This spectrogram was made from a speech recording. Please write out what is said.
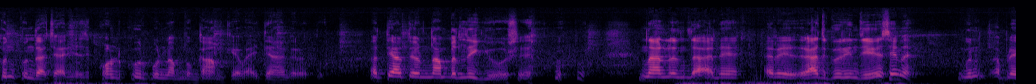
કુંદકુંદાચાર્ય છે, કોંડકુરપુર નામનું ગામ કહેવાય, ત્યાં આગળ હતું. અત્યારે તો એનું નામ બદલાઈ ગયું હશે. નાલંદા અને અરે રાજગુરીન જે છે ને આપણે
